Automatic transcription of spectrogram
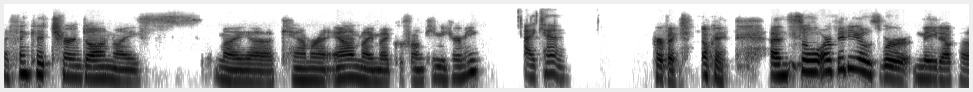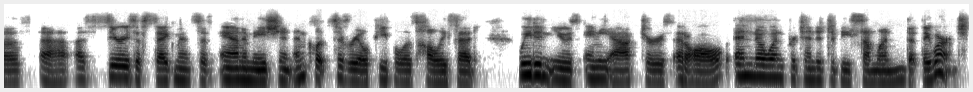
I think I turned on my my uh, camera and my microphone. Can you hear me? I can. Perfect. Okay. And so our videos were made up of uh, a series of segments of animation and clips of real people, as Holly said. We didn't use any actors at all, and no one pretended to be someone that they weren't.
